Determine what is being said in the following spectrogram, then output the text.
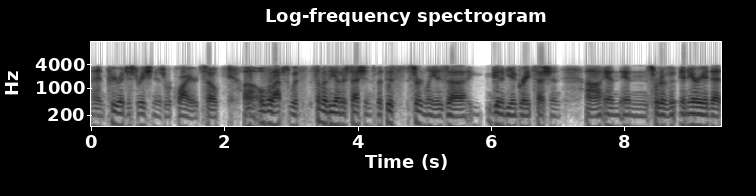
and pre-registration is required. So uh, overlaps with some of the other sessions, but this certainly is uh, going to be a great session and and sort of an area that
